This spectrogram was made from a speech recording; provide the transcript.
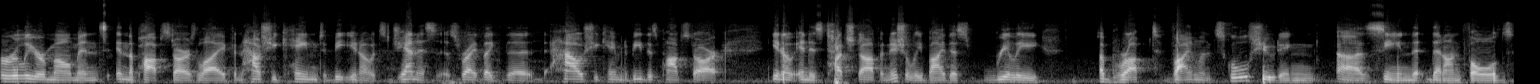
earlier moment in the pop star's life and how she came to be you know it's genesis right like the how she came to be this pop star you know and is touched off initially by this really abrupt, violent school shooting uh, scene that, that unfolds.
